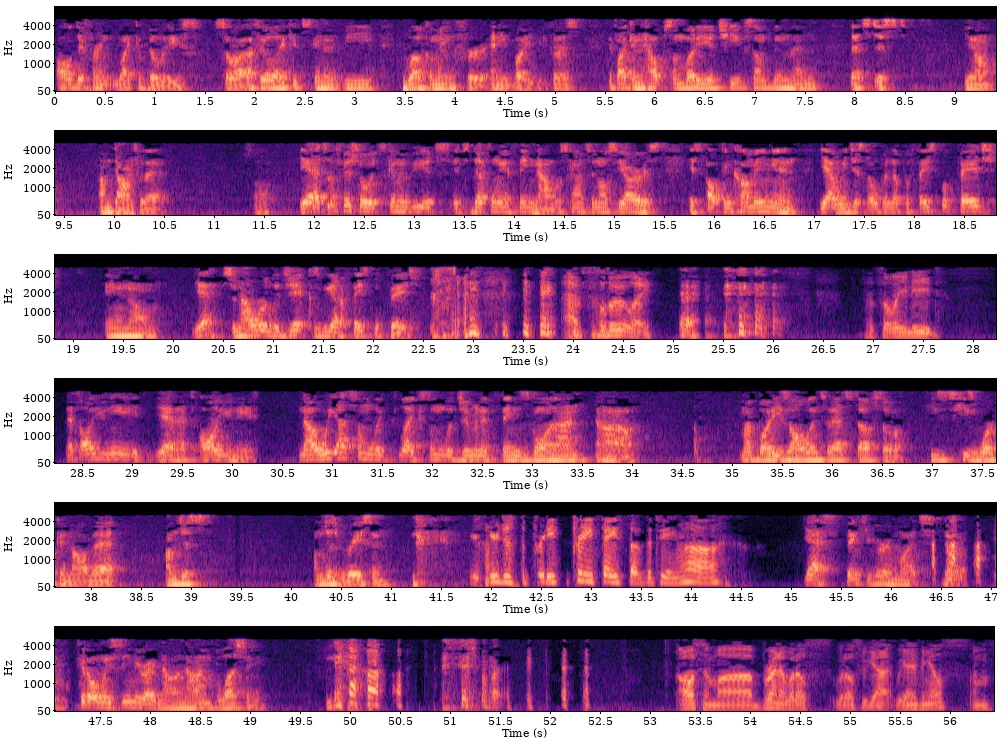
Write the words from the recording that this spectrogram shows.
all different like abilities. So I feel like it's to be welcoming for anybody because if I can help somebody achieve something, then that's just, you know, I'm down for that. So yeah, it's official. It's gonna be. It's it's definitely a thing now. Wisconsin OCR is is up and coming, and yeah, we just opened up a Facebook page, and um, yeah, so now we're legit because we got a Facebook page. Absolutely. Yeah. that's all you need. That's all you need. Yeah, that's all you need. Now we got some le- like some legitimate things going on. Uh, my buddy's all into that stuff, so he's he's working all that. I'm just I'm just racing. You're just the pretty pretty face of the team, huh? Yes, thank you very much. Don't, if you could only see me right now, now I'm blushing. Sure. awesome, uh, Brenna. What else? What else we got? We got anything else? Um.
